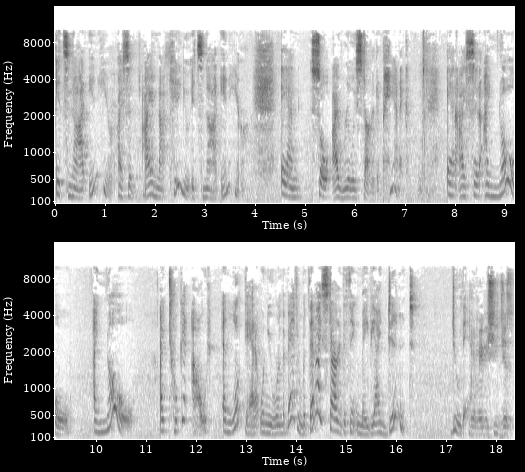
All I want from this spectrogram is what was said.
It's not in here. I said, I am not kidding you. It's not in here. And so I really started to panic. And I said, I know, I know. I took it out and looked at it when you were in the bathroom, but then I started to think maybe I didn't do that. Yeah, maybe she just.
